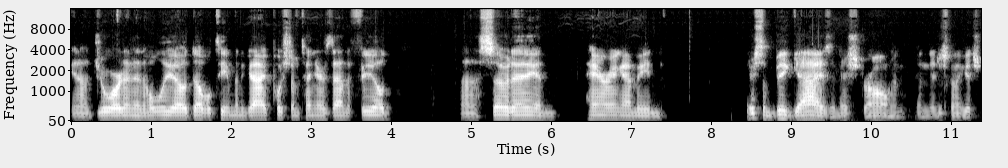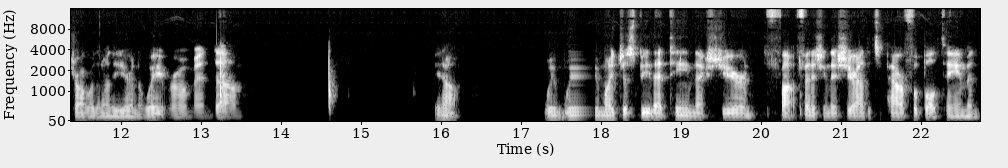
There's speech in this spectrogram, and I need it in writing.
you know, Jordan and Julio double teaming the guy, pushed him 10 yards down the field. Uh, Sode and Herring, I mean, there's some big guys and they're strong and, and they're just going to get stronger with another year in the weight room. And, um, you know, we, we might just be that team next year and finishing this year out. That's a power football team, and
